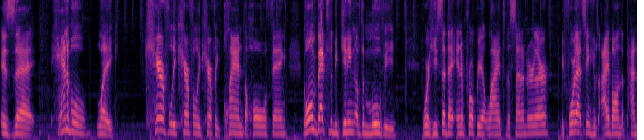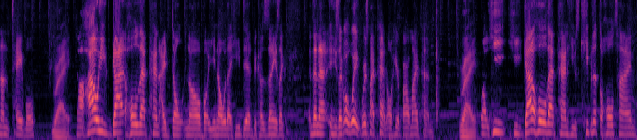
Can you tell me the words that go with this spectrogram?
is that hannibal like carefully carefully carefully planned the whole thing. Going back to the beginning of the movie where he said that inappropriate line to the senator there before that scene he was eyeballing the pen on the table Right. Now, how he got hold of that pen, I don't know, but you know that he did because then he's like, and then that, he's like, oh wait, where's my pen? Oh here, borrow my pen. Right. Well, he he got a hold of that pen. He was keeping it the whole time.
